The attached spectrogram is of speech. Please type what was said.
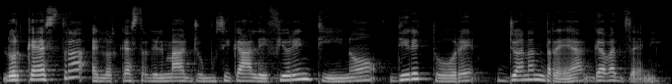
L'orchestra è l'Orchestra del Maggio Musicale Fiorentino, direttore Gianandrea Gavazzeni.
